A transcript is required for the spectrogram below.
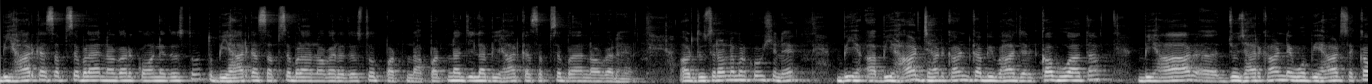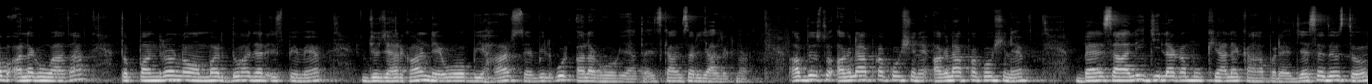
बिहार का सबसे बड़ा नगर कौन है दोस्तों? तो बिहार का सबसे बड़ा नगर है दोस्तों पटना। पटना जिला बिहार का सबसे बड़ा नगर है। और दूसरा नंबर क्वेश्चन है बिहार झारखंड का विभाजन कब हुआ था? बिहार जो झारखंड है वो बिहार से कब अलग हुआ था? तो पंद्रह नवंबर 2000 हज़ार ईस्वी में जो झारखंड है वो बिहार से बिल्कुल अलग हो गया था। इसका आंसर याद रखना। अब दोस्तों, अगला आपका क्वेश्चन है, अगला आपका क्वेश्चन है, वैशाली जिला का मुख्यालय कहाँ पर है? जैसे दोस्तों,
